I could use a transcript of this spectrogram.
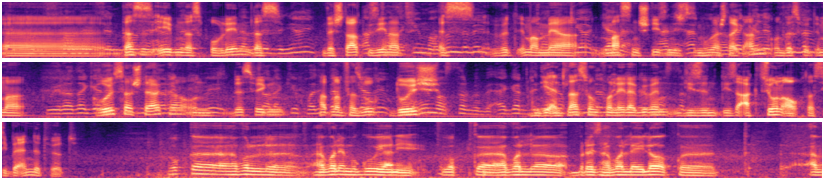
äh, das ist eben das Problem, dass der Staat gesehen hat, es wird immer mehr Massen schließen sich diesem Hungerstreik an und es wird immer größer, stärker und deswegen hat man versucht, durch die Entlassung von Leila Güven diese, diese Aktion auch, dass sie beendet wird. وك هفول هفول مجو يعني وك هفول برز هفول ev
